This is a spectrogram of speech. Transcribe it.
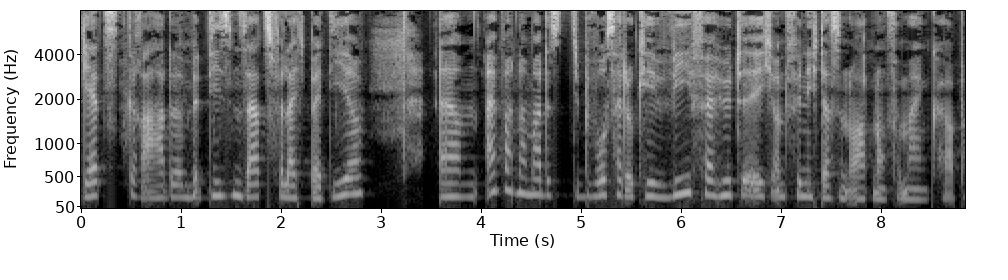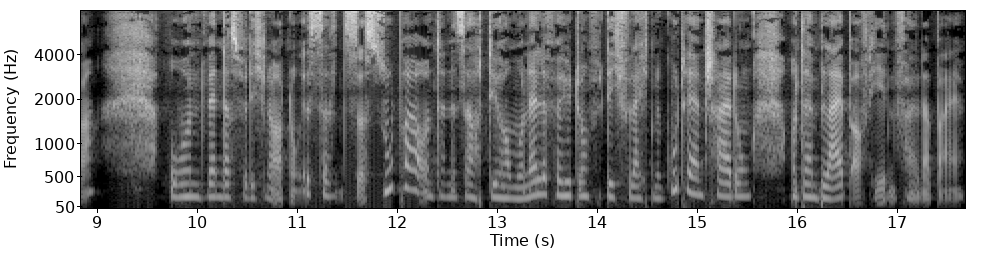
jetzt gerade mit diesem Satz vielleicht bei dir, ähm, einfach nochmal das, die Bewusstheit, okay, wie verhüte ich und finde ich das in Ordnung für meinen Körper? Und wenn das für dich in Ordnung ist, dann ist das super und dann ist auch die hormonelle Verhütung für dich vielleicht eine gute Entscheidung und dann bleib auf jeden Fall dabei.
